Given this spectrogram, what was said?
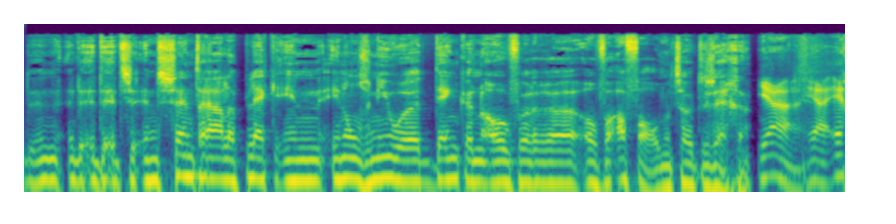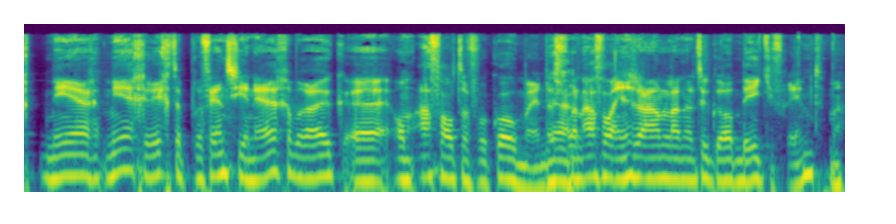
een, het, het is een centrale plek in, in ons nieuwe denken over, eh, over afval, om het zo te zeggen. Ja, ja echt meer, meer gerichte preventie en hergebruik om afval te voorkomen. En dat is voor een afvalinzamelaar natuurlijk wel een beetje vreemd. Maar...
